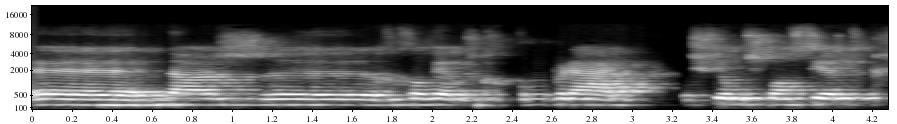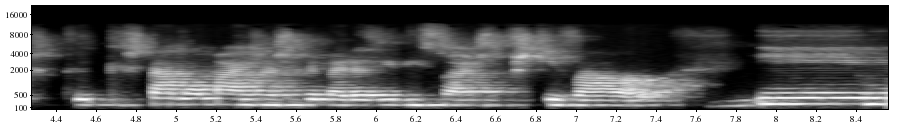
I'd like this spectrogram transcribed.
Uh, nós uh, resolvemos recuperar os filmes concerto que, que, estavam mais nas primeiras edições do festival e,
